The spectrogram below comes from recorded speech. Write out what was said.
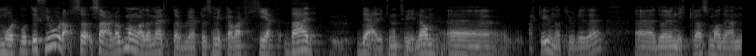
målt mot i fjor, da, så, så er det nok mange av de etablerte som ikke har vært helt der. Det er ikke noe tvil om. Eh, det er ikke unaturlig, det. Eh, du har en Niklas som hadde en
